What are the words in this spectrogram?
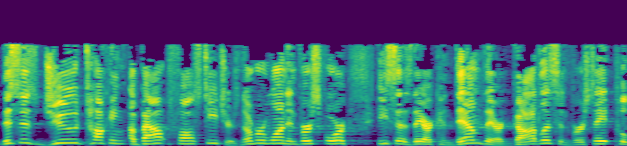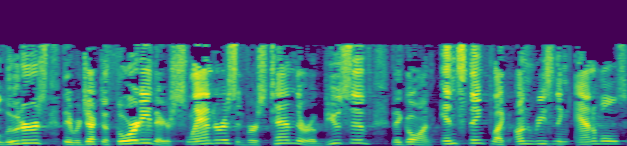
This is Jude talking about false teachers. Number one, in verse four, he says they are condemned, they are godless. In verse eight, polluters, they reject authority, they are slanderous. In verse 10, they're abusive, they go on instinct like unreasoning animals.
